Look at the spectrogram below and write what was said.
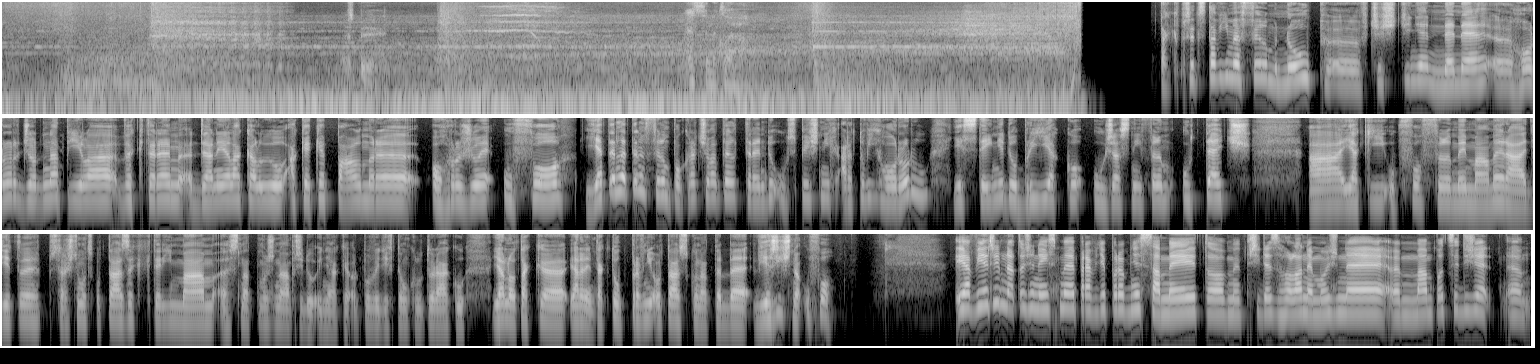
It's big. It's in the cloud. Tak představíme film Nope, eh, v češtině Nene, eh, horor Jordana Píla, ve kterém Daniela Kaluju a Keke Palmer ohrožuje UFO. Je tenhle ten film pokračovatel trendu úspěšných artových hororů? Je stejně dobrý jako úžasný film Uteč? A jaký UFO filmy máme rádi? To je strašně moc otázek, který mám. Eh, snad možná přijdou i nějaké odpovědi v tom kulturáku. Jano, tak já nevím, tak tou první otázku na tebe. Věříš na UFO? Já věřím na to, že nejsme pravděpodobně sami, to mi přijde zhola nemožné. Mám pocit, že,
